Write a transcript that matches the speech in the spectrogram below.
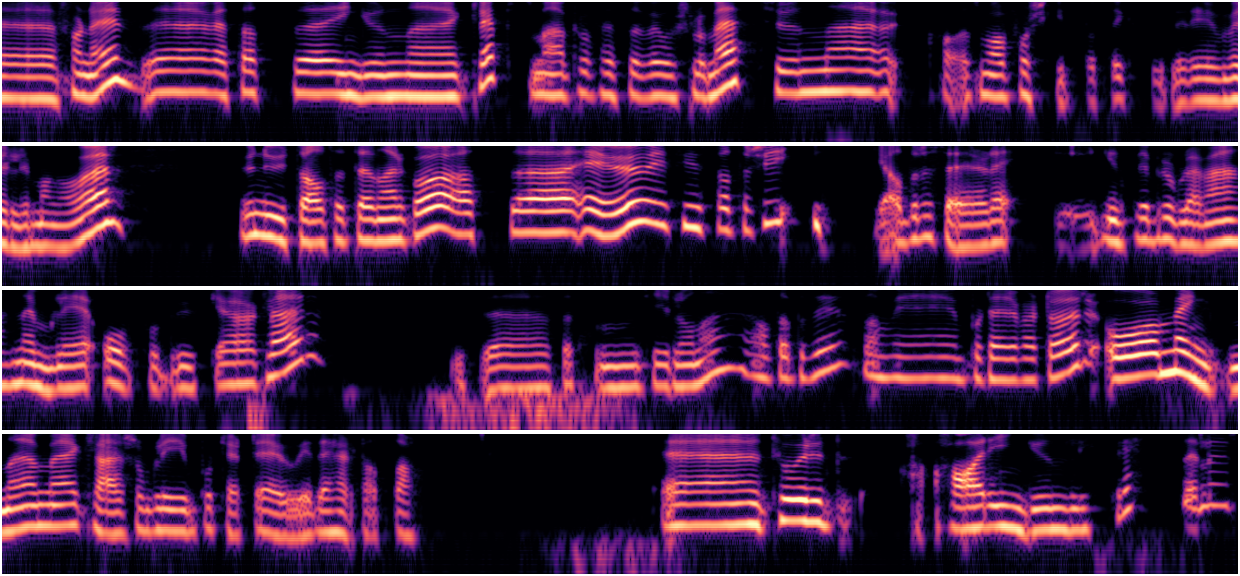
uh, fornøyd. Jeg vet at eh, Ingunn Klepp, som er professor ved Oslo OsloMet, eh, som har forsket på tekstiler i veldig mange år, hun uttalte til NRK at eh, EU i sin strategi ikke adresserer det egentlige problemet, nemlig overforbruket av klær. Disse 17 kiloene, alt jeg på å si, som vi importerer hvert år. Og mengdene med klær som blir importert til EU i det hele tatt, da. Eh, Tord, har Ingunn litt rett, eller?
